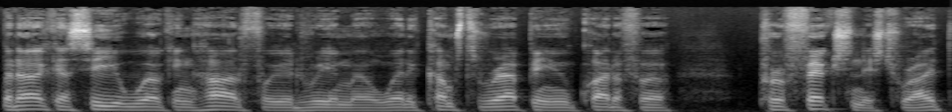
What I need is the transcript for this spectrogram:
But I can see you working hard for your dream. And when it comes to rapping, you're quite of a perfectionist, right?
